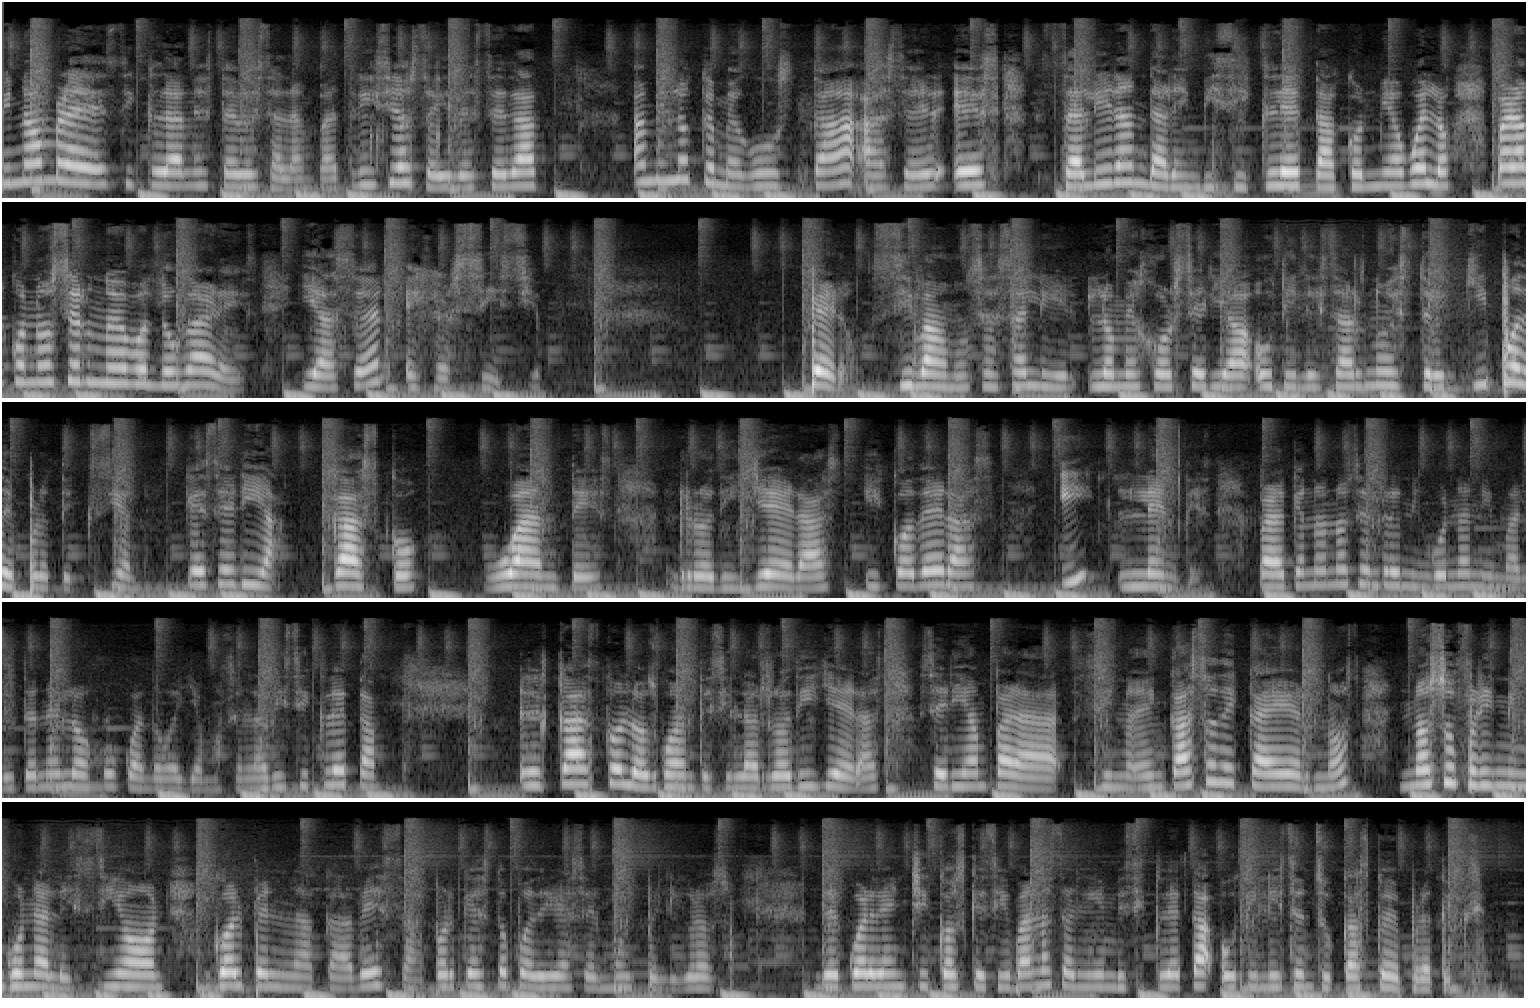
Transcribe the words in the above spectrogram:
Mi nombre es Ciclán Esteves Alan Patricio, soy de esa edad. A mí lo que me gusta hacer es salir a andar en bicicleta con mi abuelo para conocer nuevos lugares y hacer ejercicio. Pero si vamos a salir, lo mejor sería utilizar nuestro equipo de protección, que sería casco, guantes, rodilleras y coderas y lentes para que no nos entre ningún animalito en el ojo cuando vayamos en la bicicleta. El casco, los guantes y las rodilleras serían para, en caso de caernos, no sufrir ninguna lesión, golpe en la cabeza, porque esto podría ser muy peligroso. Recuerden chicos que si van a salir en bicicleta utilicen su casco de protección.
